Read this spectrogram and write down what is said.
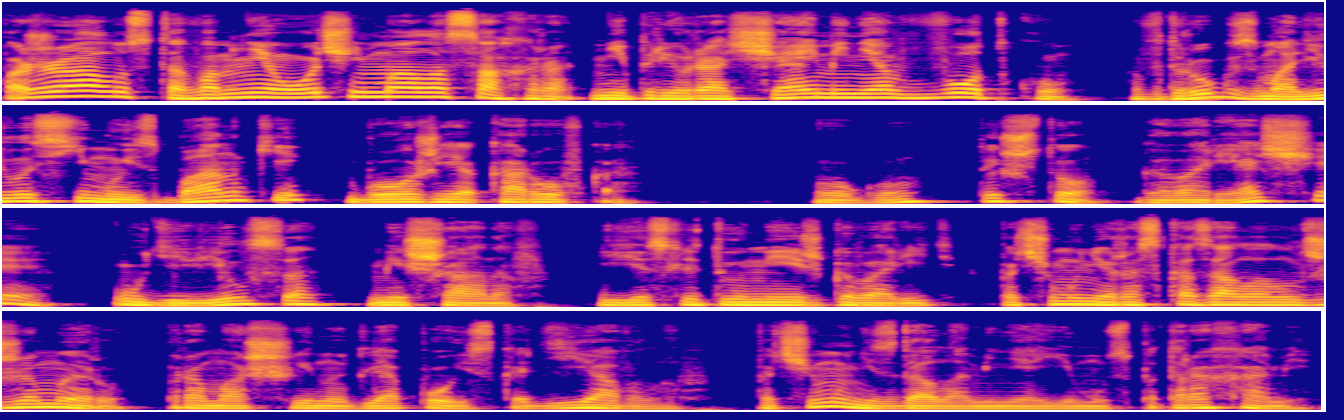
«Пожалуйста, во мне очень мало сахара, не превращай меня в водку», Вдруг взмолилась ему из банки божья коровка. «Ого, ты что, говорящая?» – удивился Мишанов. «Если ты умеешь говорить, почему не рассказала лжемэру про машину для поиска дьяволов? Почему не сдала меня ему с потрохами?»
